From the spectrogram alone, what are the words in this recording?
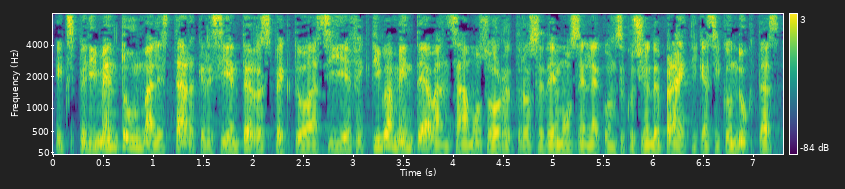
experimento un malestar creciente respecto a si efectivamente avanzamos o retrocedemos en la consecución de prácticas y conductas,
